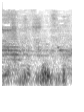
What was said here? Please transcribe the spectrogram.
Yeah.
